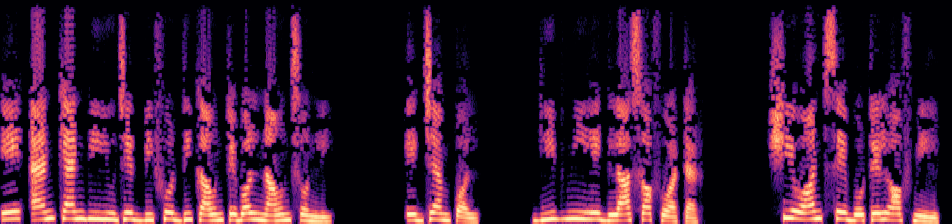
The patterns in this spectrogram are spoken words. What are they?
A and can be used before the countable nouns only. Example. Give me a glass of water. She wants a bottle of milk.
